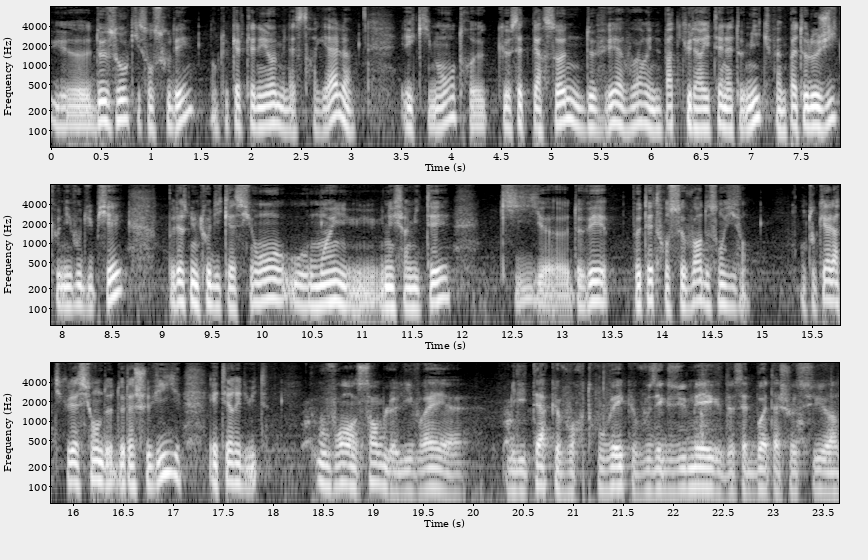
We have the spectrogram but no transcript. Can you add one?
euh, deux os qui sont soudés, donc le calcanéum et l'astragale, et qui montrent que cette personne devait avoir une particularité anatomique, enfin pathologique au niveau du pied, peut-être une claudication ou au moins une infirmité qui euh, devait peut-être recevoir de son vivant. En tout cas, l'articulation de, la cheville était réduite. Ouvrons ensemble le livret euh, militaire que vous retrouvez, que vous exhumez de cette boîte à chaussures.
